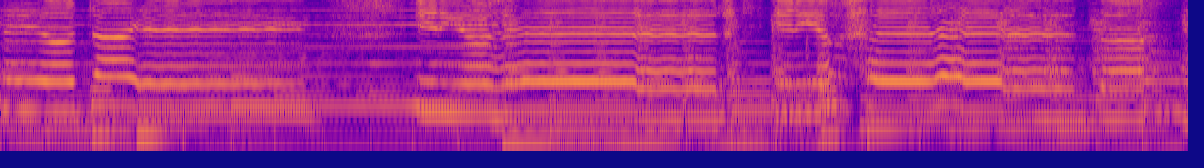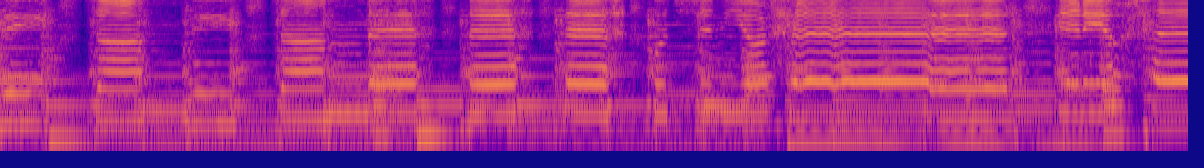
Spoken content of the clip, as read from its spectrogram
they are dying. In your head, in your head, what's in your head? In your head,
